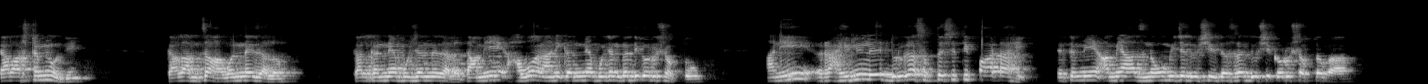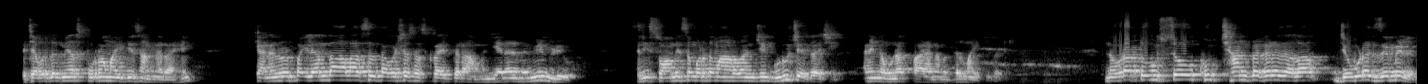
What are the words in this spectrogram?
काल अष्टमी होती. काल आमचं हवन नाही झालं. काल कन्यापूजन नाही झालं. तर आम्ही हवन आणि कन्यापूजन कधी करू शकतो? आणि राहिलेले दुर्गा सप्तशती पाठ आहे. ते तुम्ही आम्ही आज नवमीच्या दिवशी दसऱ्या दिवशी करू शकतो का? त्याच्याबद्दल मी आज पूर्ण माहिती सांगणार आहे. चॅनलवर पहिल्यांदा आला असेल तर अवश्य सबस्क्राईब करा. म्हणजे येणारे नवीन व्हिडिओ श्री स्वामी समर्थ महाराजांची गुरुचेत्राची आणि नवनाथ पारायणाबद्दल माहिती भेटेल. नवरात्र उत्सव खूप छान प्रकारे झाला. जेवढं जमेल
